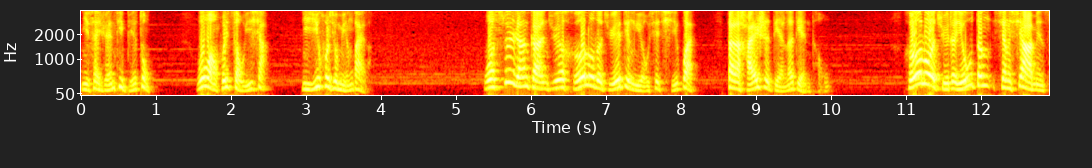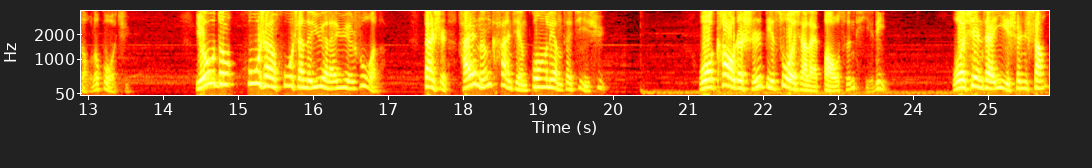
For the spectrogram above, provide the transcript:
你在原地别动，我往回走一下，你一会儿就明白了。”我虽然感觉何洛的决定有些奇怪，但还是点了点头。何洛举着油灯向下面走了过去，油灯忽闪忽闪的越来越弱了，但是还能看见光亮在继续。我靠着石壁坐下来保存体力。我现在一身伤，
